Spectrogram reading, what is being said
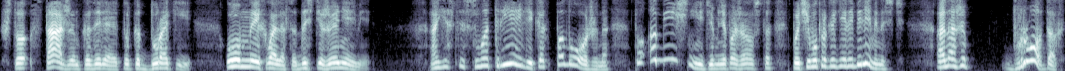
что стажем козыряют только дураки, умные хвалятся достижениями. А если смотрели, как положено, то объясните мне, пожалуйста, почему проглядели беременность? Она же в родах,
